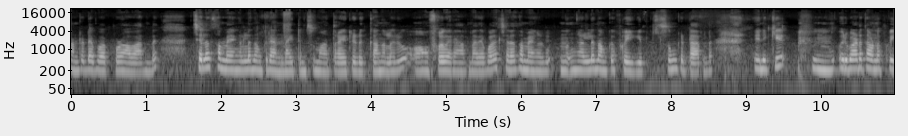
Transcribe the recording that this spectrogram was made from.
ഹൺഡ്രഡ് എബോ എപ്പോഴും ആവാറുണ്ട്. ചില സമയങ്ങളിൽ നമുക്ക് രണ്ട് ഐറ്റംസ് മാത്രമായിട്ട് എടുക്കുക എന്നുള്ളൊരു ഓഫർ വരാറുണ്ട്. അതേപോലെ ചില സമയങ്ങളിൽ നമുക്ക് ഫ്രീ ഗിഫ്റ്റ്സും കിട്ടാറുണ്ട്. എനിക്ക് ഒരുപാട് തവണ ഫ്രീ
